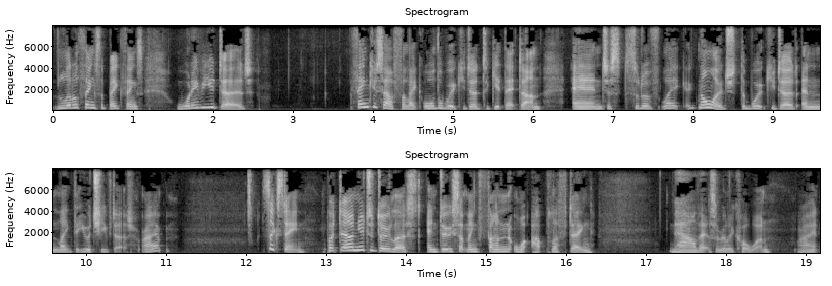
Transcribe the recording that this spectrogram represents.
little things, the big things, whatever you did, thank yourself for like all the work you did to get that done and just sort of like acknowledge the work you did and like that you achieved it, right? 16. Put down your to do list and do something fun or uplifting. Now that's a really cool one, right?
